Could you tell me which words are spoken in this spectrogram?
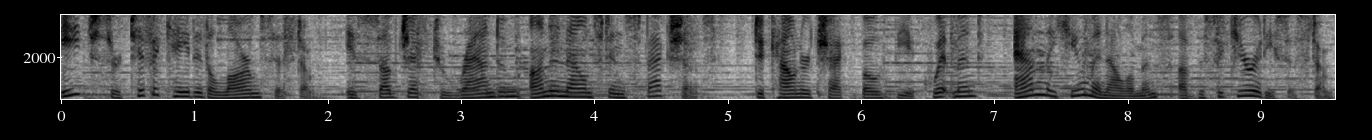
Each certificated alarm system is subject to random, unannounced inspections to countercheck both the equipment and the human elements of the security system.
